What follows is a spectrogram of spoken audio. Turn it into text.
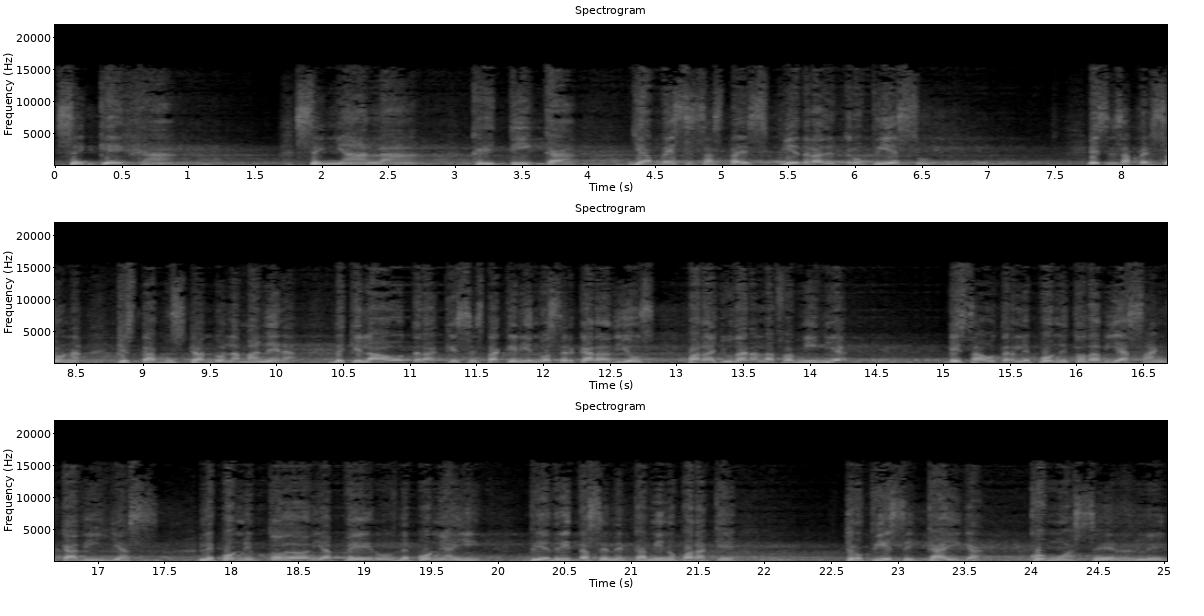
se queja, señala, critica y a veces hasta es piedra de tropiezo. Es esa persona que está buscando la manera de que la otra que se está queriendo acercar a Dios para ayudar a la familia, esa otra le pone todavía zancadillas, le pone todavía peros, le pone ahí piedritas en el camino para que tropiece y caiga. ¿Cómo hacerle?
